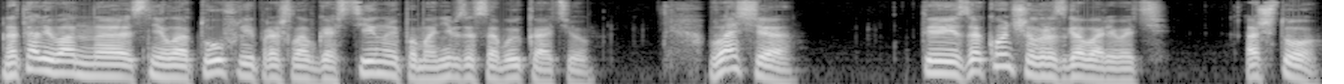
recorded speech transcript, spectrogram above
Наталья Ивановна сняла туфли и прошла в гостиную, поманив за собой Катю. «Вася, ты закончил разговаривать?» «А что?»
